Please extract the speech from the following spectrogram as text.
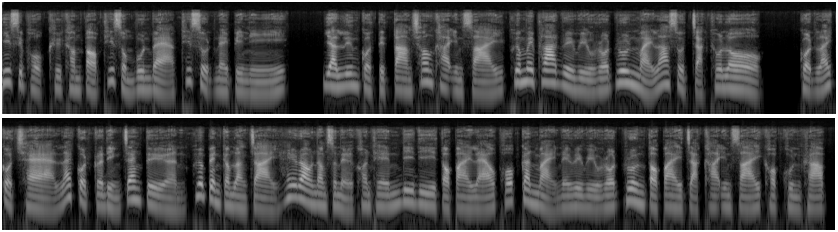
2026 คือคำตอบที่สมบูรณ์แบบที่สุดในปีนี้ อย่าลืมกดติดตามช่องคาอินไซด์เพื่อไม่พลาดรีวิวรถรุ่นใหม่ล่าสุดจากทั่วโลก กดไลค์กดแชร์และกดกระดิ่งแจ้งเตือน เพื่อเป็นกำลังใจให้เรานำเสนอคอนเทนต์ดีๆ ต่อไปแล้วพบกันใหม่ในรีวิวรถรุ่นต่อไปจากคาอินไซด์ขอบคุณครับ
